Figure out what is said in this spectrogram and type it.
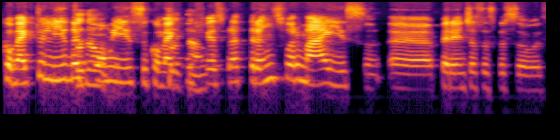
Como é que tu lida Total. com isso? Como é que tu fez para transformar isso uh, perante essas pessoas?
